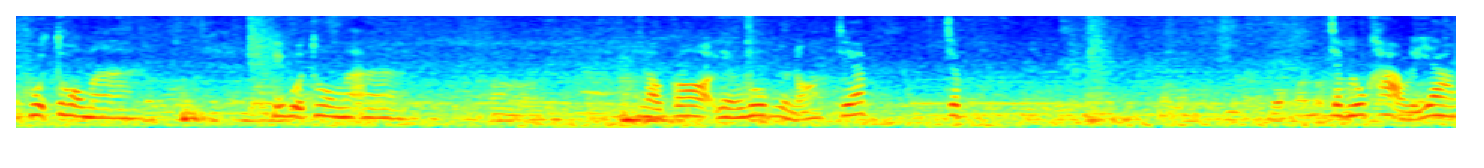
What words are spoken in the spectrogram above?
ี่พุทธโทรมา พี่พุทธโทรมาเราก็เลี้ยงลูกอยู่เนาะเจี๊ยบเจะเจะรู้ข่าวหรือยัง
